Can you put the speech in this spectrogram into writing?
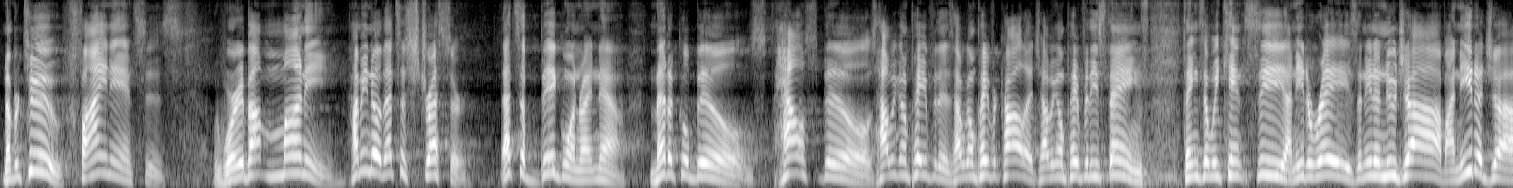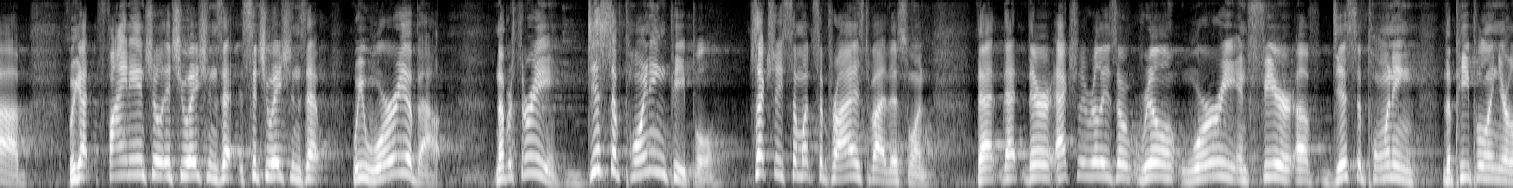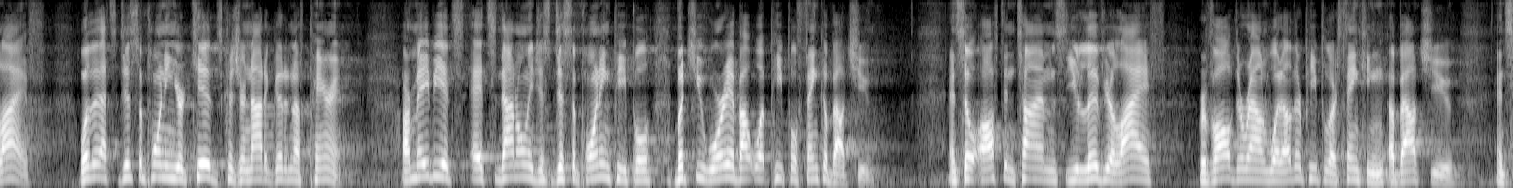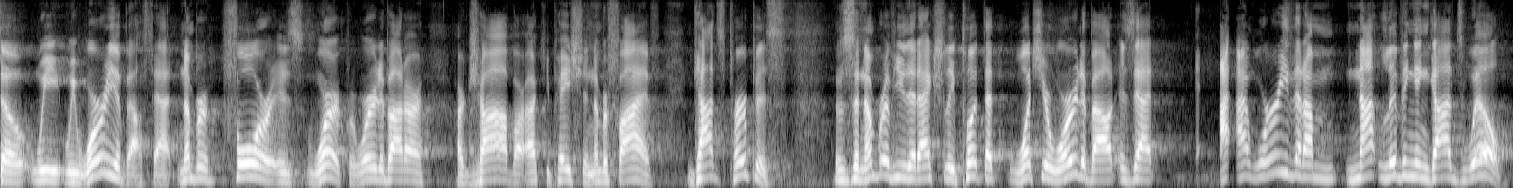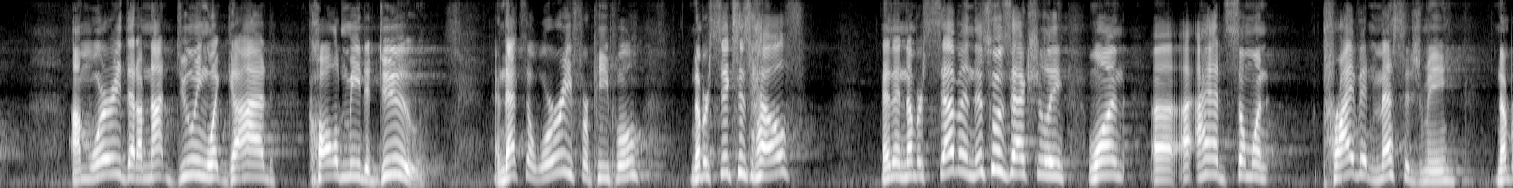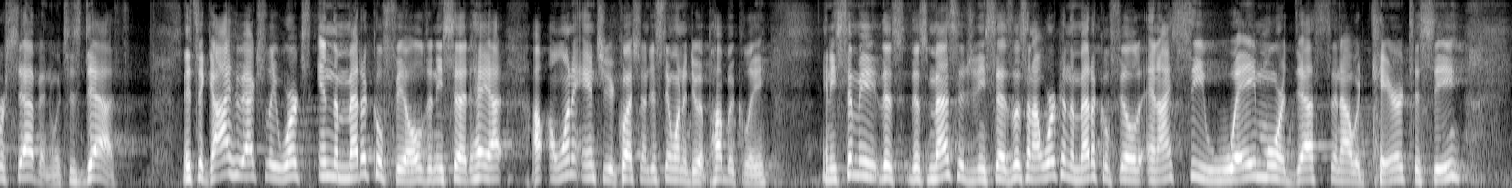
Number two, finances. We worry about money. How many know that's a stressor? That's a big one right now. Medical bills, house bills. How are we going to pay for this? How are we going to pay for college? How are we going to pay for these things? Things that we can't see. I need a raise. I need a new job. I need a job. We got financial situations that, situations that we worry about. Number three, disappointing people. I was actually somewhat surprised by this one. That, that there actually really is a real worry and fear of disappointing the people in your life. Whether that's disappointing your kids because you're not a good enough parent. Or maybe it's, it's not only just disappointing people, but you worry about what people think about you. And so oftentimes you live your life revolved around what other people are thinking about you. And so we, we worry about that. Number four is work. We're worried about our, our job, our occupation. Number five, God's purpose. There's a number of you that actually put that what you're worried about is that I, I worry that I'm not living in God's will. I'm worried that I'm not doing what God called me to do. And that's a worry for people. Number six is health. And then number seven, this was actually one, uh, I, I had someone private message me, number seven, which is death. It's a guy who actually works in the medical field, and he said, Hey, I, I, I want to answer your question. I just didn't want to do it publicly. And he sent me this, this message, and he says, Listen, I work in the medical field, and I see way more deaths than I would care to see.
